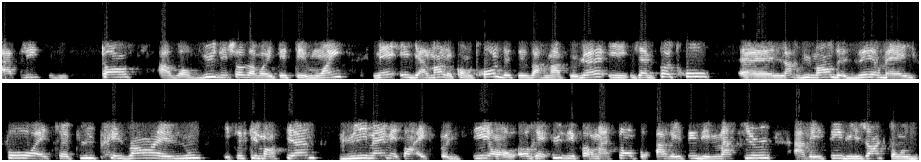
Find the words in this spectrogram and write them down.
à appeler s'ils pensent avoir vu des choses, avoir été témoins, mais également le contrôle de ces armes à feu-là. Et j'aime pas trop euh, l'argument de dire ben il faut être plus présent et nous. Et c'est ce qu'il mentionne. Lui-même étant ex-policier on aurait eu des formations pour arrêter des mafieux arrêter des gens qui sont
